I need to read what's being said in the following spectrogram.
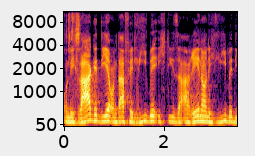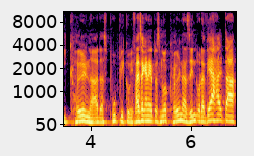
Und ich sage dir, und dafür liebe ich diese Arena und ich liebe die Kölner, das Publikum. Ich weiß ja gar nicht, ob das nur Kölner sind oder wer halt da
